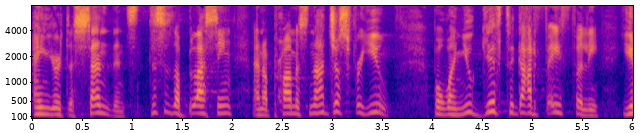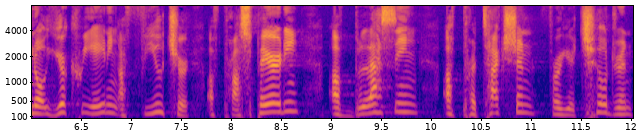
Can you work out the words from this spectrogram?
and your descendants. This is a blessing and a promise, not just for you, but when you give to God faithfully, you know, you're creating a future of prosperity, of blessing, of protection for your children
